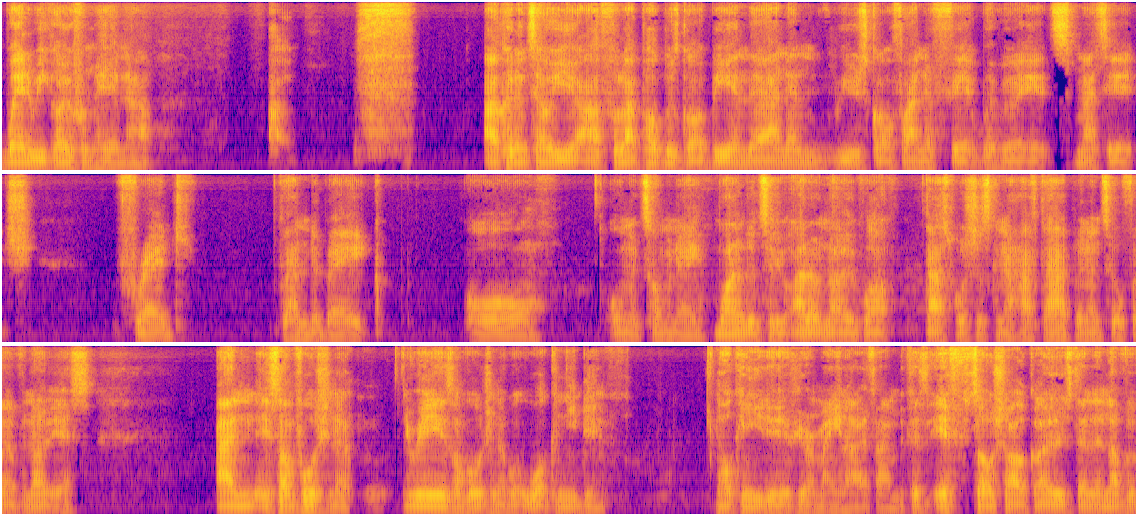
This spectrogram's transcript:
Where do we go from here now? I, couldn't tell you. I feel like Pogba's got to be in there, and then we just got to find a fit, whether it's Matic, Fred, Van der Beek, or or McTominay. One of the two. I don't know, but that's what's just going to have to happen until further notice. And it's unfortunate it really is unfortunate, but what can you do? What can you do if you're a Man United fan? Because if Solskjaer goes, then another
